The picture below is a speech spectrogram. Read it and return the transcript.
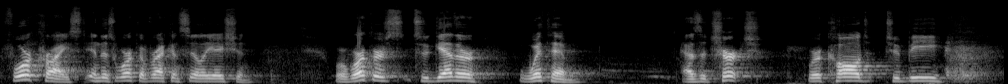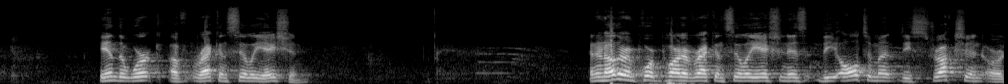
for Christ in this work of reconciliation. We're workers together with him. As a church, we're called to be in the work of reconciliation. And another important part of reconciliation is the ultimate destruction or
